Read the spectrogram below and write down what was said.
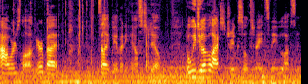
hours longer, but it's not like we have anything else to do. But we do have a lot to drink still tonight, so maybe we'll have some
